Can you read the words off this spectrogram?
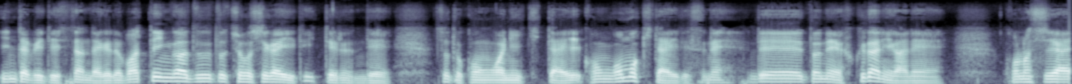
インタビューで言ってたんだけど、バッティングはずっと調子がいいと言ってるんで、ちょっと今後に期待、今後も期待ですね。で、えっとね、福谷がね、この試合、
